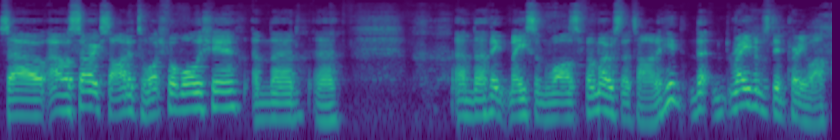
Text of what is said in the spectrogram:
So I was so excited to watch football this year, and then. Uh, and I think Mason was for most of the time. He the Ravens did pretty well.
